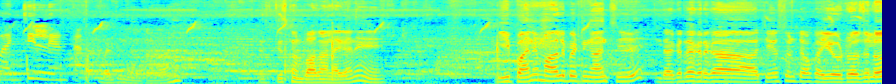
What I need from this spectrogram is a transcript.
బజ్జీలు తీసుకొని పోదాంలే కానీ ఈ పని మొదలుపెట్టిన కాంచి దగ్గర దగ్గరగా చేస్తుంటే ఒక ఏడు రోజులు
